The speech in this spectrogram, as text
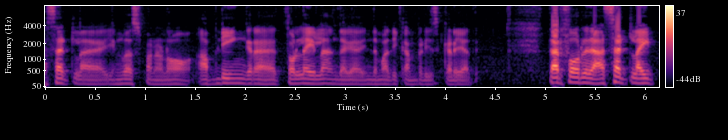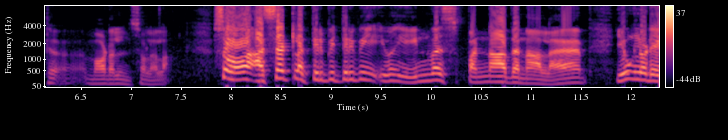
அசட்டில் இன்வெஸ்ட் பண்ணணும் அப்படிங்கிற தொல்லையெல்லாம் இந்த இந்த மாதிரி கம்பெனிஸ் கிடையாது. தர்ஃபோர் இது அசட் லைட் மாடல்னு சொல்லலாம். ஸோ அசட்டில் திருப்பி திருப்பி இவங்க இன்வெஸ்ட் பண்ணாதனால இவங்களுடைய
